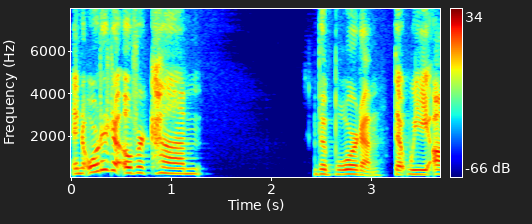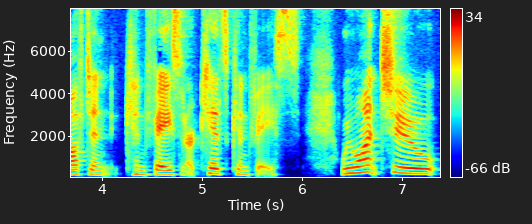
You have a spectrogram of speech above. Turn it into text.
in order to overcome the boredom that we often can face and our kids can face, we want to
